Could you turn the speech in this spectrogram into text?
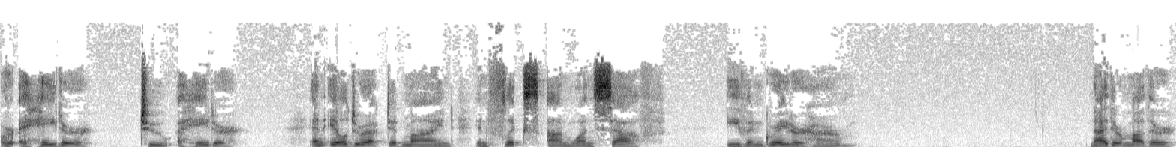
or a hater to a hater, an ill directed mind inflicts on oneself even greater harm. Neither mother,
